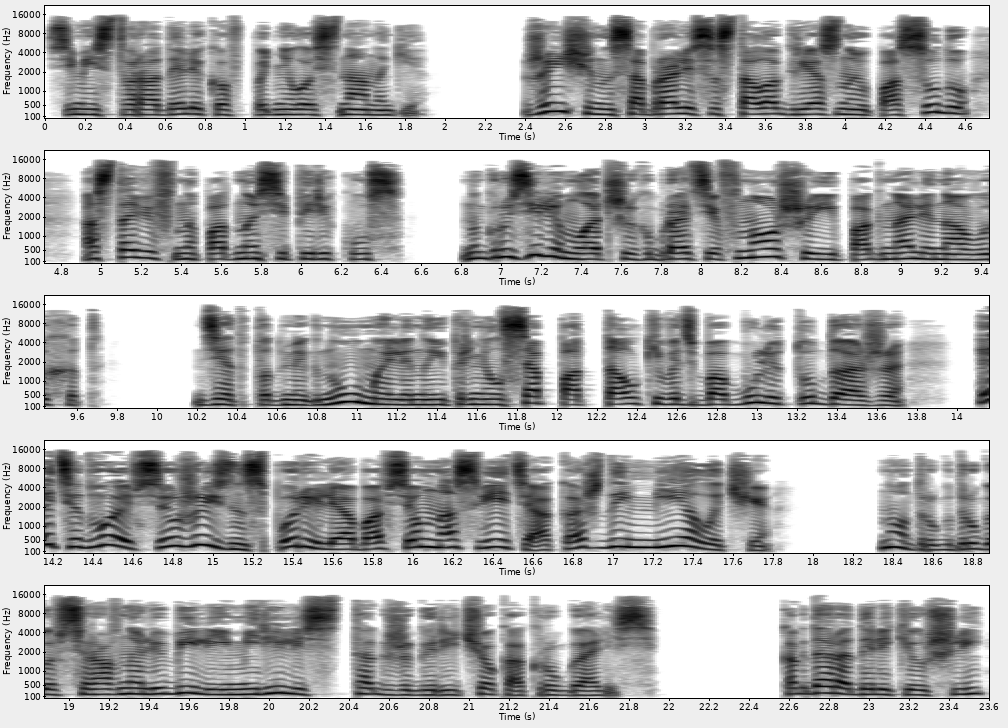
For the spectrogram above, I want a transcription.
Семейство Роделиков поднялось на ноги. Женщины собрали со стола грязную посуду, оставив на подносе перекус, нагрузили младших братьев ноши и погнали на выход. Дед подмигнул Мэлину и принялся подталкивать бабулю туда же. Эти двое всю жизнь спорили обо всем на свете, о каждой мелочи. Но друг друга все равно любили и мирились так же горячо, как ругались. Когда Роделики ушли,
